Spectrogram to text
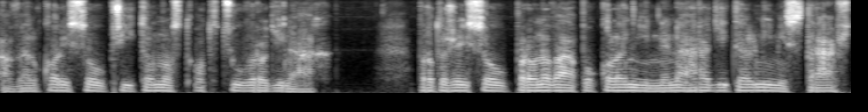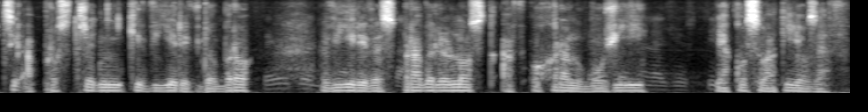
a velkorysou přítomnost otců v rodinách, protože jsou pro nová pokolení nenahraditelnými strážci a prostředníky víry v dobro, víry ve spravedlnost a v ochranu Boží, jako svatý Josef.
